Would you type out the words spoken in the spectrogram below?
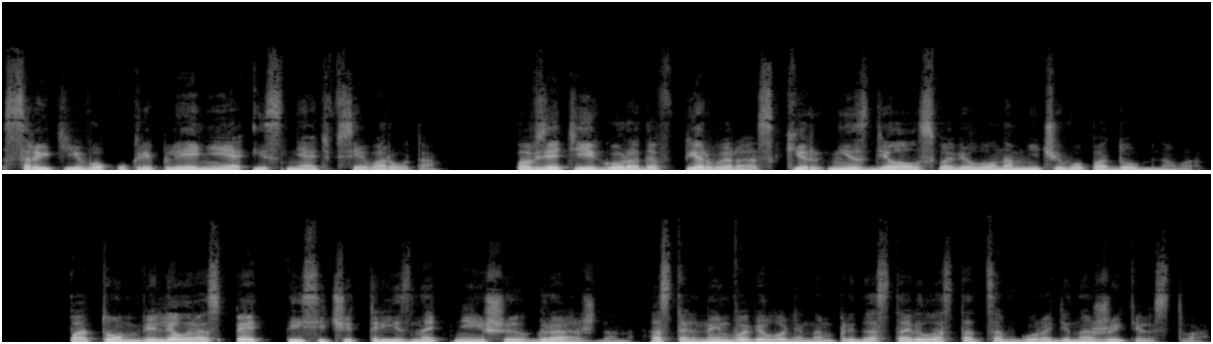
срыть его укрепления и снять все ворота. По взятии города в первый раз Кир не сделал с Вавилоном ничего подобного. Потом велел распять тысячи три знатнейших граждан, остальным вавилонянам предоставил остаться в городе на жительство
